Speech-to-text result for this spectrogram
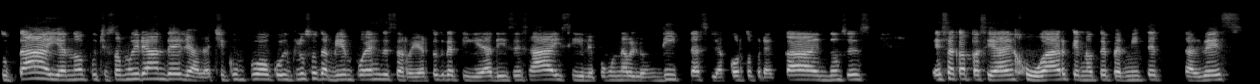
tu talla, ¿no? Pucha, está muy grande, le la chico un poco, incluso también puedes desarrollar tu creatividad, dices, ay, si le pongo una blondita, si la corto por acá, entonces esa capacidad de jugar que no te permite tal vez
